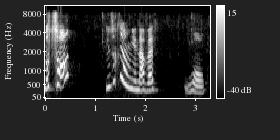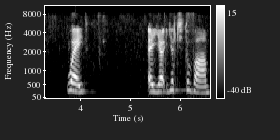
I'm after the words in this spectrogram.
No co? Nie dotknęło mnie nawet. Wow. Wait. Ej, ja, ja cheatowałam.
